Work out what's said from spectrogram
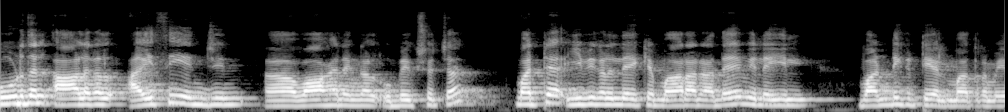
കൂടുതൽ ആളുകൾ ഐ സി എഞ്ചിൻ വാഹനങ്ങൾ ഉപേക്ഷിച്ച് മറ്റ് ഇ വികളിലേക്ക് മാറാൻ അതേ വിലയിൽ വണ്ടി കിട്ടിയാൽ മാത്രമേ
